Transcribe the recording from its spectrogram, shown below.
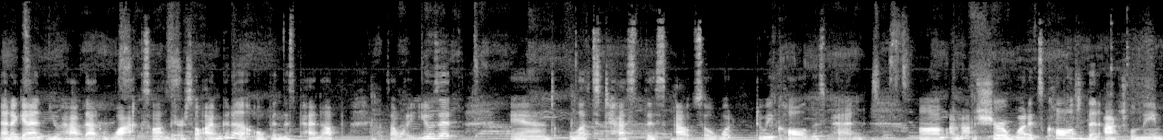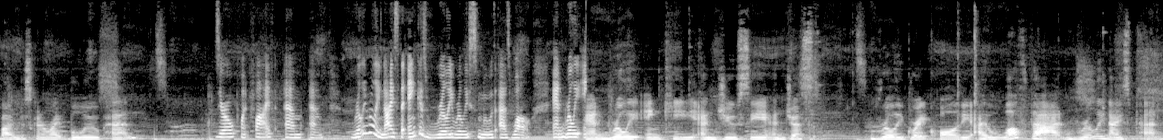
And again, you have that wax on there. So I'm gonna open this pen up because I wanna use it. And let's test this out. So what do we call this pen? Um, I'm not sure what it's called, the actual name, but I'm just gonna write blue pen. 0.5 mm. Really, really nice. The ink is really, really smooth as well. And really, and really inky and juicy and just really great quality. I love that. Really nice pen.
